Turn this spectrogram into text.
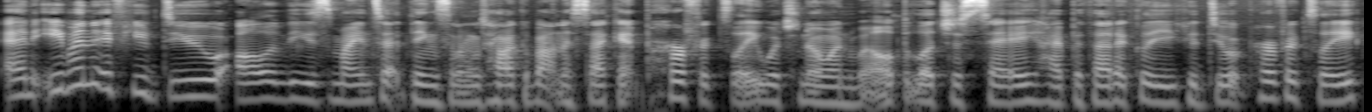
And even if you do all of these mindset things that I'm going to talk about in a second perfectly, which no one will, but let's just say hypothetically you could do it perfectly,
